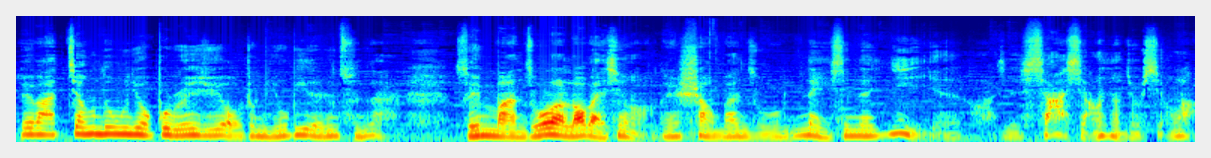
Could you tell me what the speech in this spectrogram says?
对吧？江东就不允许有这么牛逼的人存在，所以满足了老百姓跟上班族内心的意淫啊，就瞎想想就行了。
